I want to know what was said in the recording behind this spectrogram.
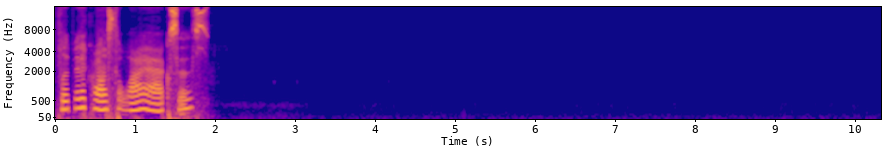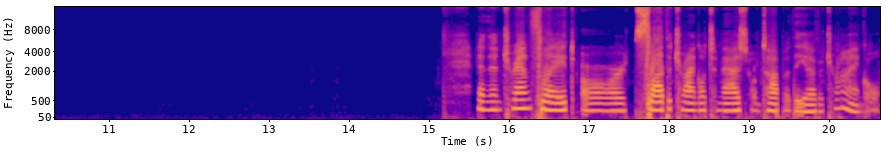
Flip it across the y-axis. and then translate or slide the triangle to match on top of the other triangle.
